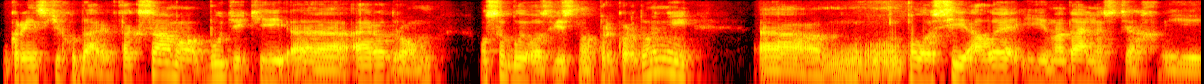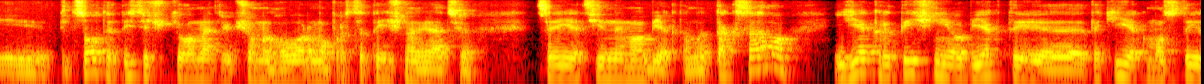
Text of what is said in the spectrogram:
українських ударів. Так само будь-який е, аеродром особливо, звісно, прикордонній е, полосі, але і на дальностях і 500, і 1000 кілометрів, якщо ми говоримо про стратегічну авіацію, це є цінними об'єктами. Так само є критичні об'єкти, е, такі як мости,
